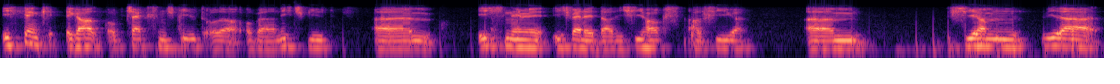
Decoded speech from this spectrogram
ich denke, egal ob Jackson spielt oder ob er nicht spielt, ähm, ich nehme, ich wähle da die Seahawks als Sieger. Ähm, sie haben wieder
